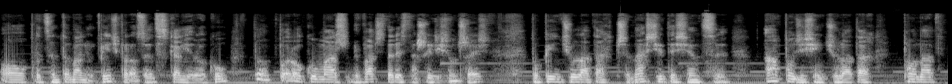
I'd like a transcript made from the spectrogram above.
o oprocentowaniu 5% w skali roku, to po roku masz 2466, po 5 latach 13 tysięcy, a po 10 latach ponad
